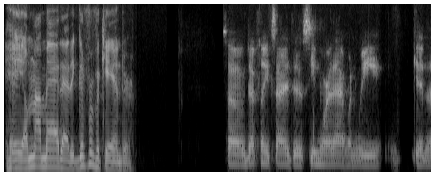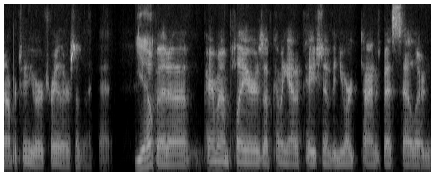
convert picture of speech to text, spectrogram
Hey, I'm not mad at it. Good for Vikander. So definitely excited to see more of that when we get an opportunity or a trailer or something like that. Yep. But uh, Paramount Players' upcoming adaptation of the New York Times bestseller,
